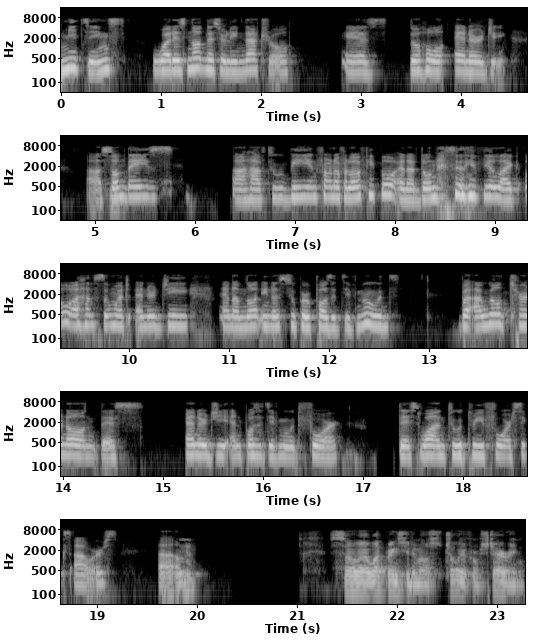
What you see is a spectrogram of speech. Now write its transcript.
meetings. What is not necessarily natural is the whole energy. Uh, some mm. days I have to be in front of a lot of people and I don't necessarily feel like, oh, I have so much energy and I'm not in a super positive mood. But I will turn on this energy and positive mood for this one, two, three, four, six hours. Um, mm-hmm. So, uh, what brings you the most joy from sharing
